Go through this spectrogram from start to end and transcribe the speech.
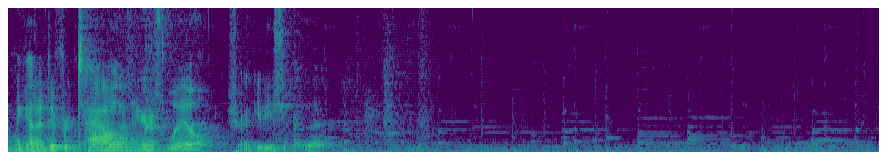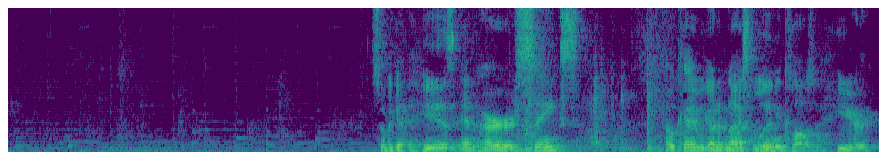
Then we got a different towel in here as well. Sure, I give you a shot of that. So we got the his and hers sinks. Okay, we got a nice linen closet here.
